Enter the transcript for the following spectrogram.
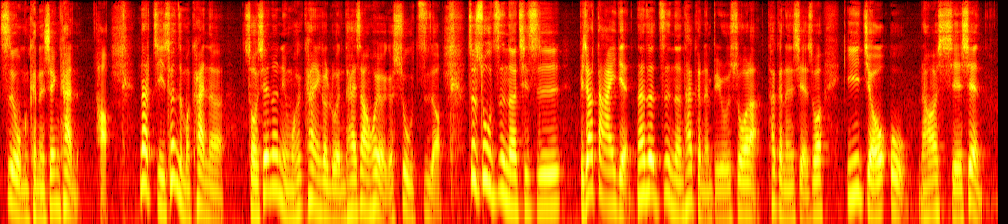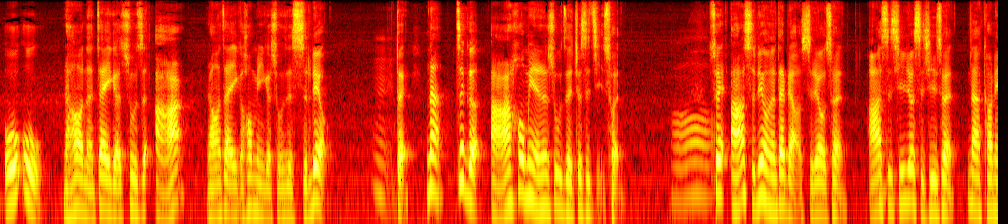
是我们可能先看的。好，那几寸怎么看呢？首先呢，你们会看一个轮胎上会有一个数字哦，这数字呢其实比较大一点。那这字呢，它可能比如说啦，它可能写说一九五，然后斜线五五，然后呢再一个数字 R，然后再一个后面一个数字十六。嗯，对，那这个 R 后面的数字就是几寸。哦，所以 R 十六呢代表十六寸，R 十七就十七寸。那考你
